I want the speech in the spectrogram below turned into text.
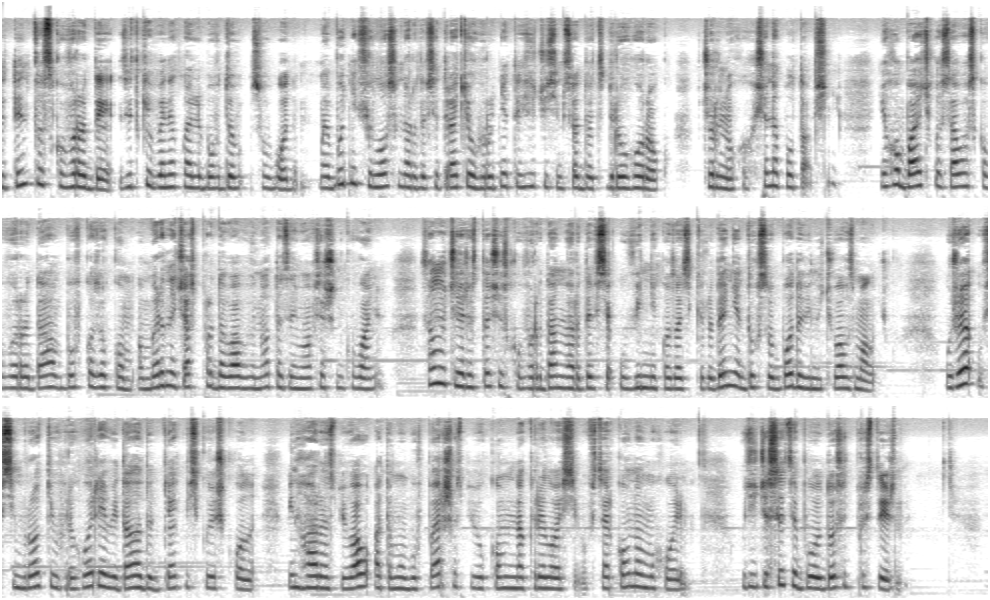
Дитинство Сковороди, звідки виникла любов до свободи. Майбутній філософ народився 3 грудня 1722 року в Чорнухах, що на Полтавщині. Його батько Сава Сковорода був козаком, а мирний час продавав вино та займався шинкуванням. Саме через те, що Сковорода народився у вільній козацькій родині, дух свободи він відчував з маличку. Уже у сім років Григорія віддали до дяківської школи. Він гарно співав, а тому був першим співаком на крилосі в церковному хорі. У ті часи це було досить престижно.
